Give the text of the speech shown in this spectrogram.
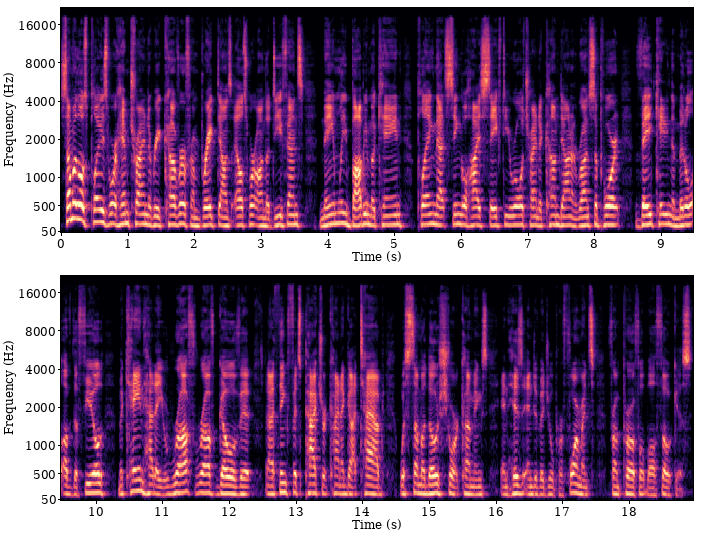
some of those plays were him trying to recover from breakdowns elsewhere on the defense, namely Bobby McCain playing that single high safety role, trying to come down and run support, vacating the middle of the field. McCain had a rough, rough go of it, and I think Fitzpatrick kind of got tabbed with some of those shortcomings in his individual performance from Pro Football Focus.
